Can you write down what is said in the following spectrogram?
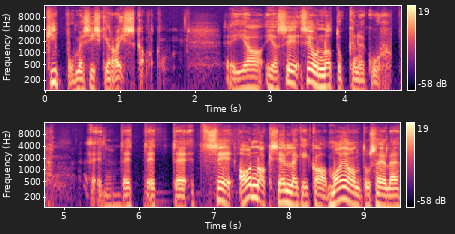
kipume siiski raiskama. ja, ja see, see on natukene kurb. et, et, et, et see annaks jällegi ka majandusele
